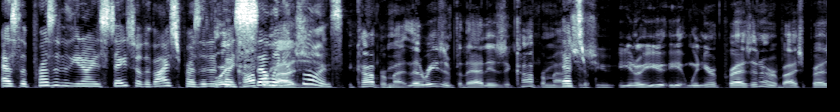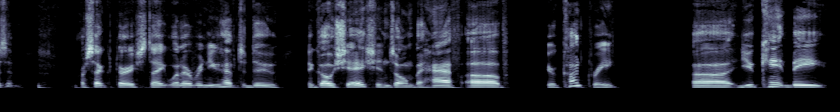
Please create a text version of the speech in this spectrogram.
as the president of the United States or the vice president Well, by selling compromises you. influence. It compromise. The reason for that is it compromises you. You know, you, you when you're president or vice president or secretary of state, whatever, and you have to do negotiations on behalf of your country, uh, you can't be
